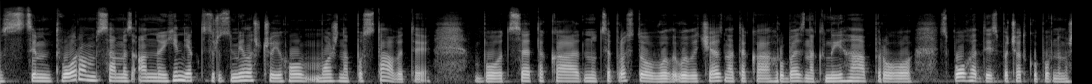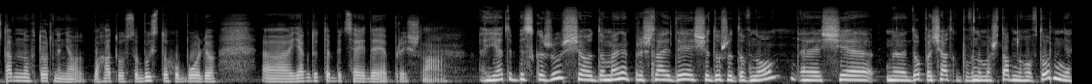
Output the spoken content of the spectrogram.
з цим твором, саме з Анною Гін, як ти зрозуміла, що його можна поставити? Бо це така, ну це просто величезна, така грубезна книга про спогади з початку повномасштабного вторгнення, багато особистого болю. Е, Як до тебе ця ідея прийшла? Я тобі скажу, що до мене прийшла ідея ще дуже давно, е, ще е, до початку повномасштабного вторгнення.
